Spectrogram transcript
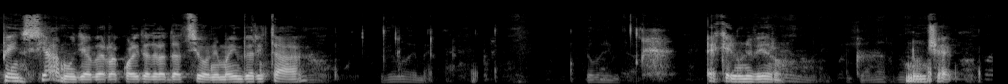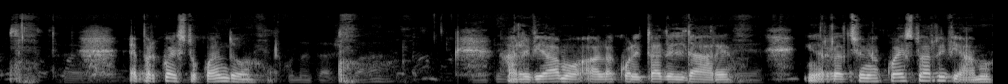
Pensiamo di avere la qualità della dazione, ma in verità è che non è vero, non c'è. E per questo quando arriviamo alla qualità del dare, in relazione a questo arriviamo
